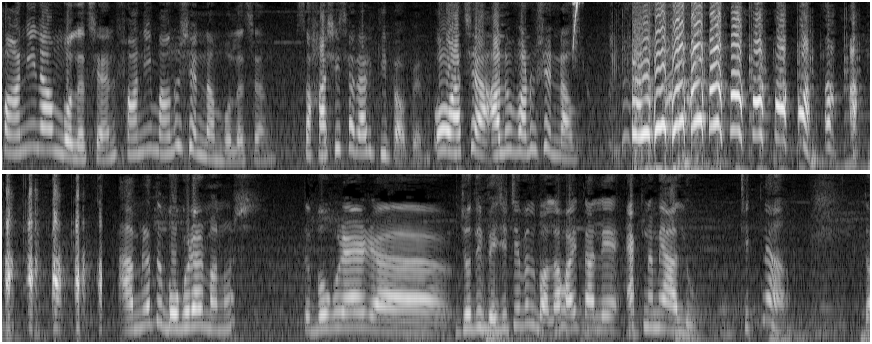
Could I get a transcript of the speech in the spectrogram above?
ফানি নাম বলেছেন ফানি মানুষের নাম বলেছেন। সো হাসি ছাড়া আর কি পাবেন? ও আচ্ছা আলু মানুষের নাম। আমরা তো বগুড়ার মানুষ। তো বগুড়ার যদি ভেজিটেবল বলা হয় তাহলে এক নামে আলু ঠিক না? তো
